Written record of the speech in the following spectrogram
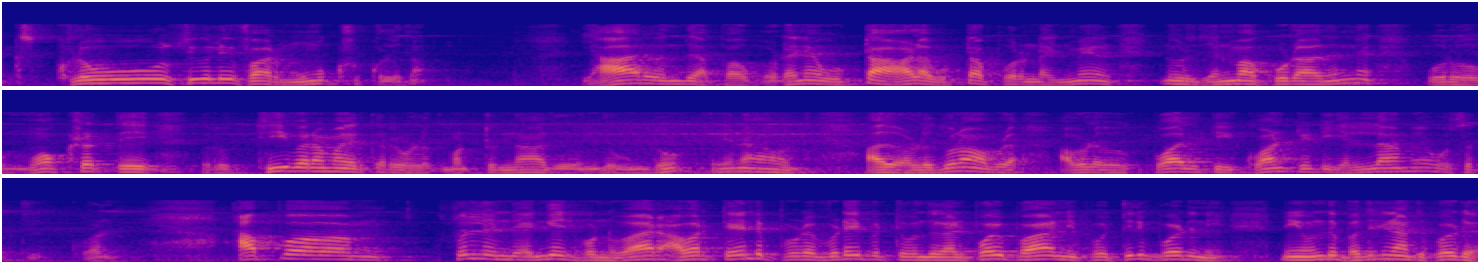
எக்ஸ்க்ளூசிவ்லி ஃபார் முமுட்சுக்கள் தான். யார் வந்து அப்போ உடனே விட்டா ஆளை விட்டா போறண்டா இனிமேல் இன்னொரு ஜென்மா கூடாதுன்னு ஒரு மோட்சத்தை ஒரு தீவிரமாக இருக்கிறவங்களுக்கு மட்டும்தான் அது வந்து உண்டும் ஏன்னா அது அவ்வளோ தூரம் அவ்வளோ அவ்வளோ குவாலிட்டி குவான்டிட்டி எல்லாமே வசதி அப்போ சொல்லி இந்த என்கேஜ் பண்ணுவார். அவர்கிட்டேருந்து விடை பெற்று வந்திருக்காரு. போய்ப்பா நீ போய் திரும்பி போயிடு நீ. நீ வந்து பத்ரிநாத் போயிடு.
